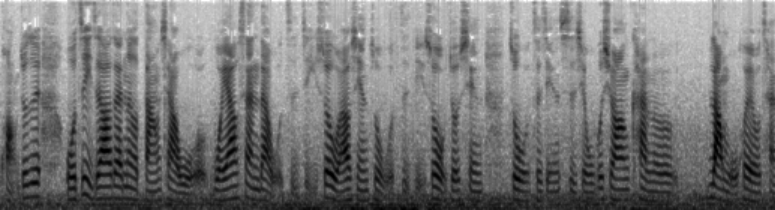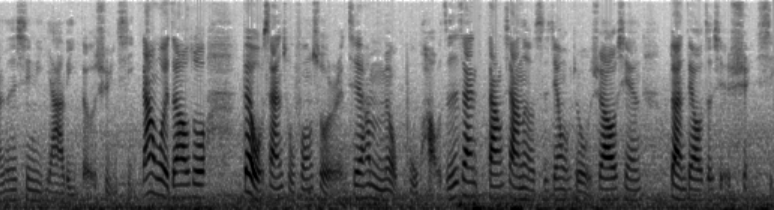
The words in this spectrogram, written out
况，就是我自己知道在那个当下，我我要善待我自己，所以我要先做我自己，所以我就先做这件事情，我不希望看了。让我会有产生心理压力的讯息，当然我也知道说被我删除封锁的人，其实他们没有不好，只是在当下那个时间，我觉得我需要先断掉这些讯息。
